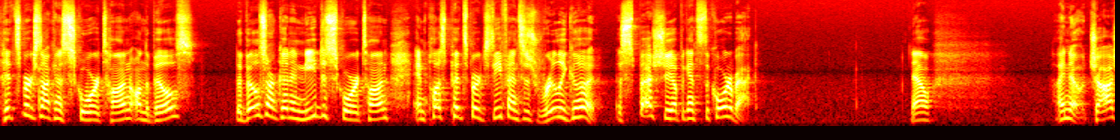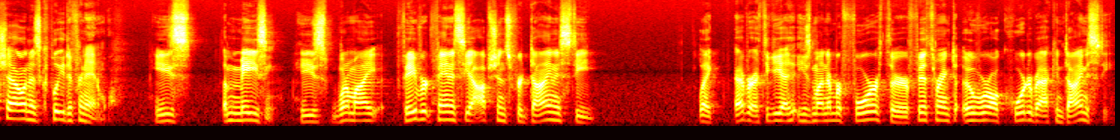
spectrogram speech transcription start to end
Pittsburgh's not going to score a ton on the Bills. The Bills aren't going to need to score a ton, and plus Pittsburgh's defense is really good, especially up against the quarterback. Now, I know Josh Allen is a completely different animal. He's amazing. He's one of my favorite fantasy options for Dynasty, like ever. I think he, he's my number fourth or fifth ranked overall quarterback in Dynasty.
